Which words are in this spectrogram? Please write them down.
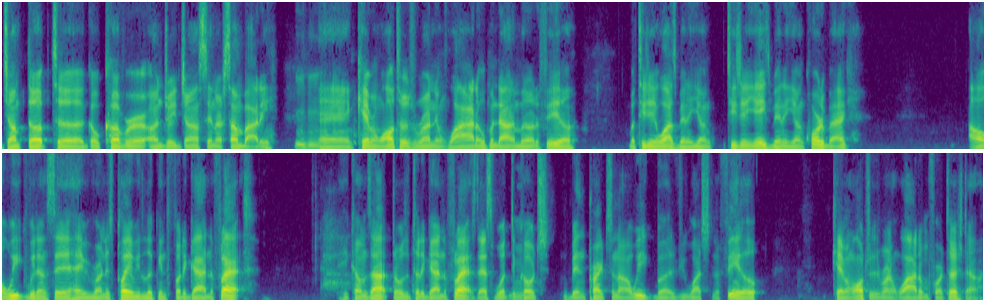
jumped up to go cover Andre Johnson or somebody, mm-hmm. and Kevin Walters running wide open down the middle of the field. But TJ Watt's been a young TJ Yates been a young quarterback all week we done said, hey, we run this play, we looking for the guy in the flats. He comes out, throws it to the guy in the flats. That's what the mm. coach been practicing all week. But if you watch in the field, Kevin Walters running wide open for a touchdown.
